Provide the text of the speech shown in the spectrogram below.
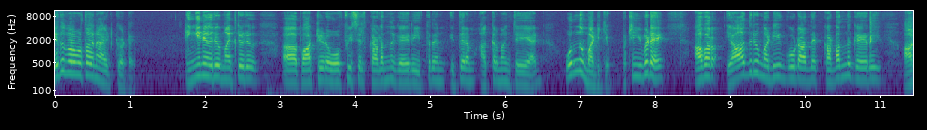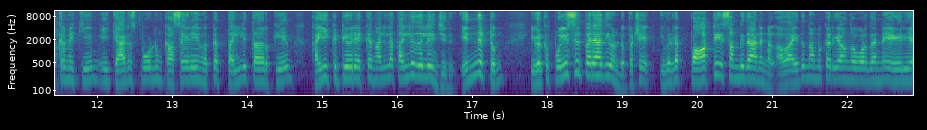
ഏത് പ്രവർത്തകനായിക്കോട്ടെ ഇങ്ങനെ ഒരു മറ്റൊരു പാർട്ടിയുടെ ഓഫീസിൽ കടന്നു കയറി ഇത്തരം ഇത്തരം അക്രമം ചെയ്യാൻ ഒന്നും മടിക്കും. പക്ഷേ ഇവിടെ അവർ യാതൊരു മടിയും കൂടാതെ കടന്നു കയറി ആക്രമിക്കുകയും ഈ ക്യാരംസ് ബോർഡും കസേരയും ഒക്കെ തല്ലി തകർക്കുകയും കൈ കിട്ടിയവരെയൊക്കെ നല്ല തല്ലു തല്ലുകയും ചെയ്തു. എന്നിട്ടും ഇവർക്ക് പോലീസിൽ പരാതിയുണ്ട്. പക്ഷേ ഇവരുടെ പാർട്ടി സംവിധാനങ്ങൾ അതായത് നമുക്കറിയാവുന്ന പോലെ തന്നെ ഏരിയ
